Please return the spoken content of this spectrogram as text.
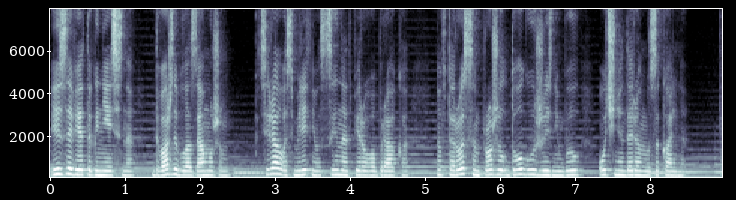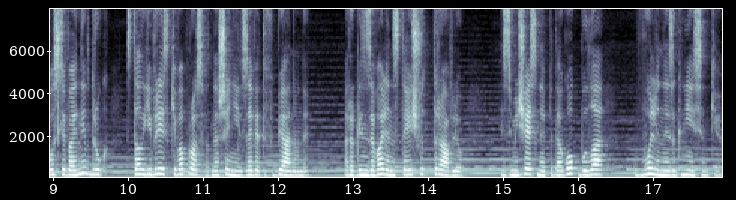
Елизавета Гнесина дважды была замужем, потеряла восьмилетнего сына от первого брака – но второй сын прожил долгую жизнь и был очень одарен музыкально. После войны вдруг стал еврейский вопрос в отношении Елизаветы Фабиановны. Организовали настоящую травлю, замечательная педагог была уволена из Гнесинки.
